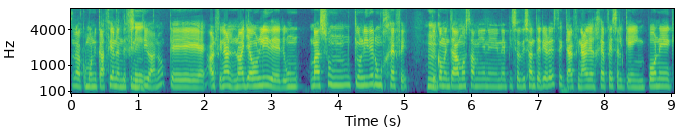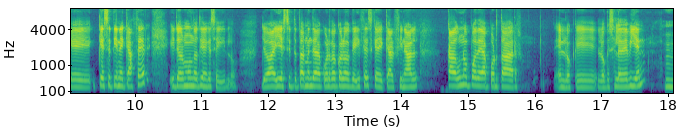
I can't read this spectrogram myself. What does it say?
la comunicación en definitiva, ¿no? Que al final no haya un líder, un, más un, que un líder, un jefe, que hmm. comentábamos también en episodios anteriores, de que al final el jefe es el que impone qué que se tiene que hacer y todo el mundo tiene que seguirlo. Yo ahí estoy totalmente de acuerdo con lo que dices, que, que al final cada uno puede aportar en lo que, lo que se le dé bien, Mm.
